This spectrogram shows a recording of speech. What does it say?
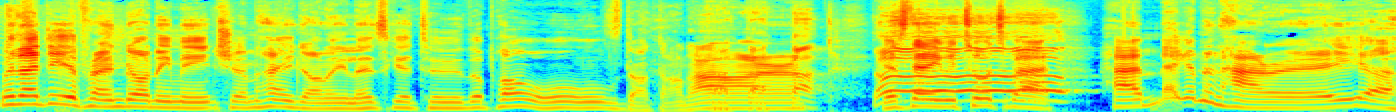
with our dear friend Donny Meacham. Hey, Donny, let's get to the polls. Da. Yesterday we talked about how Meghan and Harry uh,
